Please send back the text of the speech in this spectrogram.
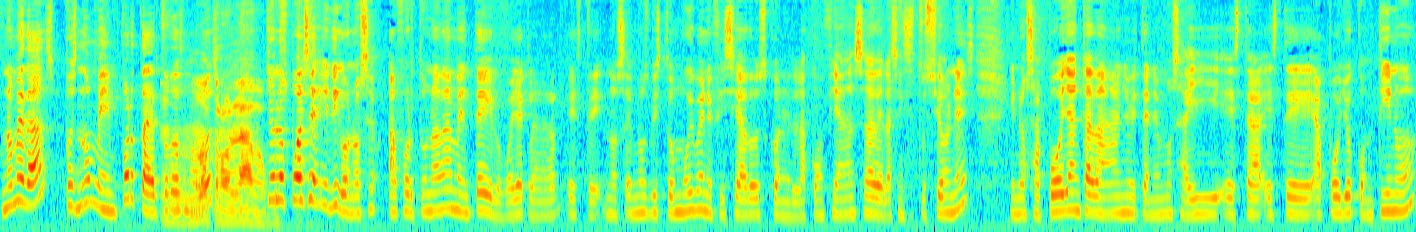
¿no me das? Pues no me importa de todos En modos. otro lado, Yo pues. lo puedo hacer y digo, no sé, afortunadamente, y lo voy a aclarar, este, nos hemos visto muy beneficiados con el- la confianza de las instituciones y nos apoyan cada año y tenemos ahí esta, este apoyo continuo.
